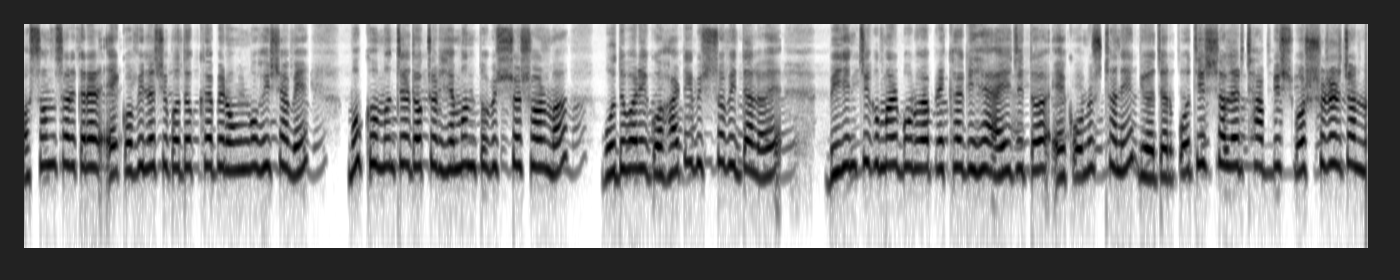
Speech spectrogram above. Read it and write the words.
অসম সরকারের এক অভিলাষী পদক্ষেপের অঙ্গ হিসাবে মুখ্যমন্ত্রী ডক্টর হেমন্ত বিশ্ব শর্মা বুধবারই গুয়াহাটি বিশ্ববিদ্যালয়ে বিরিঞ্চি কুমার বড়ুয়া প্রেক্ষাগৃহে আয়োজিত এক অনুষ্ঠানে দুই সালের ছাব্বিশ বৎসরের জন্য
